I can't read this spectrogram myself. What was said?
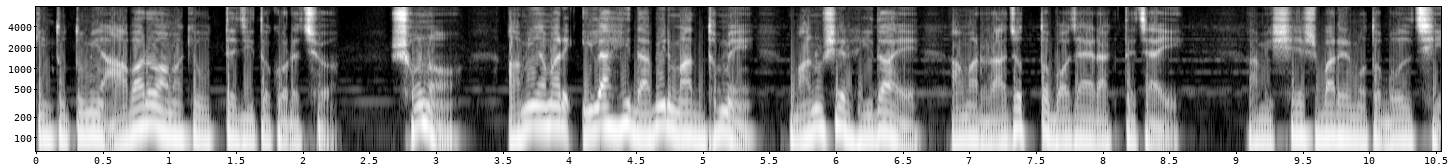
কিন্তু তুমি আবারও আমাকে উত্তেজিত করেছ। শোনো, আমি আমার ইলাহি দাবির মাধ্যমে মানুষের হৃদয়ে আমার রাজত্ব বজায় রাখতে চাই। আমি শেষবারের মতো বলছি,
